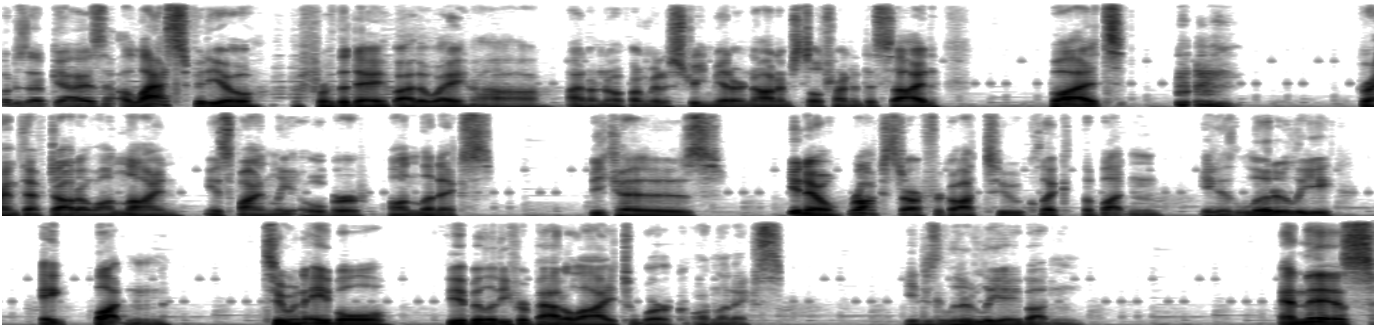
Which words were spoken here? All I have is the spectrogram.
What is up, guys? A last video for the day, by the way. Uh, I don't know if I'm going to stream yet or not. I'm still trying to decide. But Grand Theft Auto Online is finally over on Linux. Because, you know, Rockstar forgot to click the button. It is literally a button to enable the ability for BattlEye to work on Linux. It is literally a button. And this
